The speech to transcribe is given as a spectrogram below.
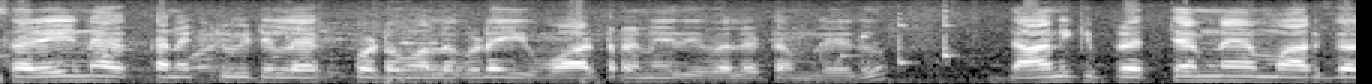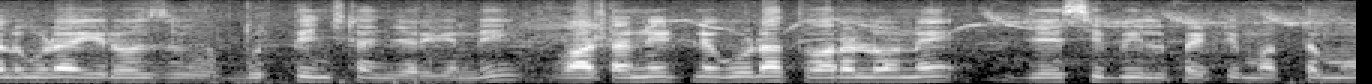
సరైన కనెక్టివిటీ లేకపోవడం వల్ల కూడా ఈ వాటర్ అనేది వెళ్ళటం లేదు. దానికి ప్రత్యామ్నాయ మార్గాలు కూడా ఈరోజు గుర్తించడం జరిగింది. వాటన్నిటిని కూడా త్వరలోనే జేసీబీలు పెట్టి మొత్తము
